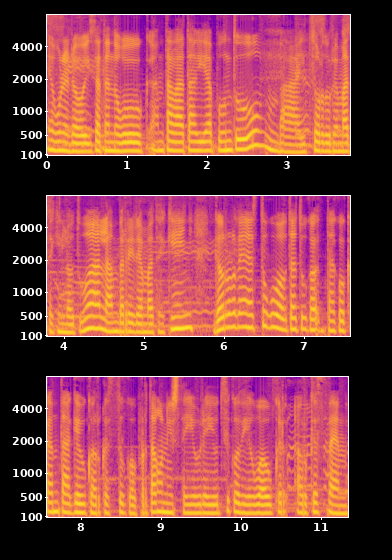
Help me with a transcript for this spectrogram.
Egunero izaten dugu kanta bat abia puntu, ba, itzorduren batekin lotua, lan berriren batekin. Gaur ordea ez dugu hautatutako kanta geuk aurkeztuko, protagonista eurei utziko diegu aurkezten.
